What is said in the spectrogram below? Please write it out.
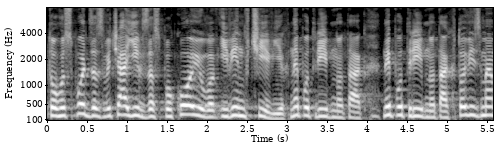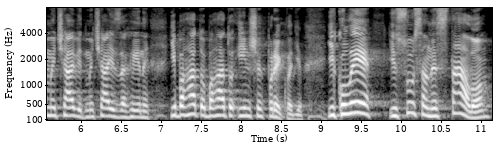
то Господь зазвичай їх заспокоював і він вчив їх. Не потрібно так, не потрібно так. Хто візьме меча від меча і загине, і багато багато інших прикладів. І коли Ісуса не стало,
